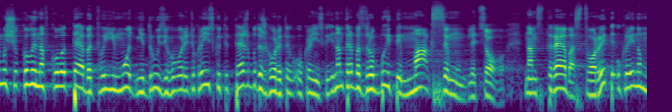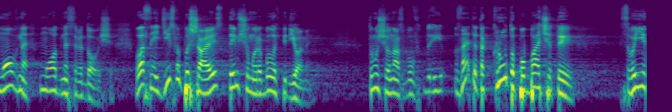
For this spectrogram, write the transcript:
Тому що коли навколо тебе твої модні друзі говорять українською, ти теж будеш говорити українською. І нам треба зробити максимум для цього. Нам треба створити україномовне модне середовище. Власне, я дійсно пишаюсь тим, що ми робили в підйомі. Тому що у нас був, знаєте, так круто побачити свої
